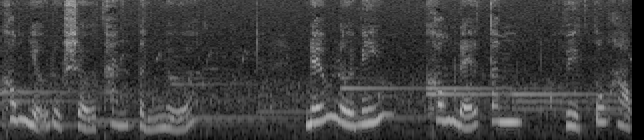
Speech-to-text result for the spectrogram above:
không giữ được sự thanh tịnh nữa. Nếu lười biếng, không để tâm việc tu học,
